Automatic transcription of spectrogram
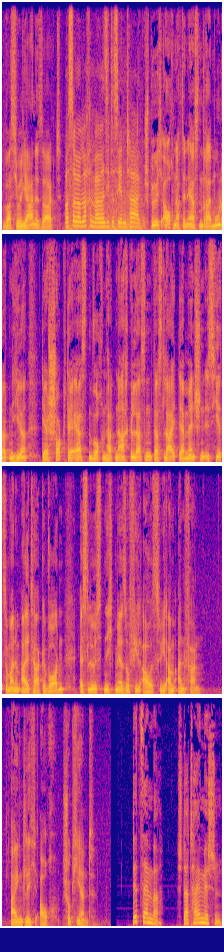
was Juliane sagt. Was soll man machen, weil man sieht das jeden Tag. Spüre ich auch nach den ersten drei Monaten hier. Der Schock der ersten Wochen hat nachgelassen. Das Leid der Menschen ist hier zu meinem Alltag geworden. Es löst nicht mehr so viel aus wie am Anfang. Eigentlich auch schockierend. Dezember. Stadtteil Mission.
